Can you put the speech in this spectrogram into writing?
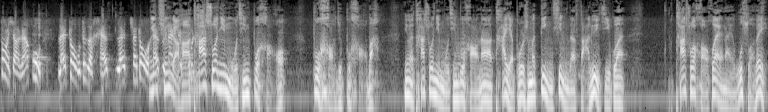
放下，然后来照顾这个孩子，来全照顾孩子。您听着哈他说你母亲不好，不好就不好吧，因为他说你母亲不好呢，他也不是什么定性的法律机关，他说好坏呢也无所谓，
